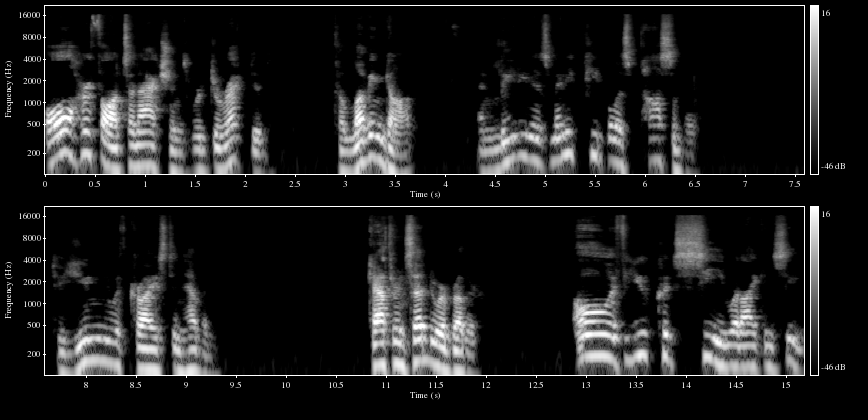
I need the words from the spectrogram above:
all her thoughts and actions were directed to loving God and leading as many people as possible to union with Christ in heaven. Catherine said to her brother, Oh, if you could see what I can see.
